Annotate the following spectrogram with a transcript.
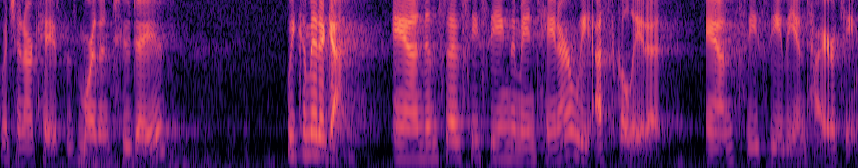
which in our case is more than two days, we commit again. And instead of CCing the maintainer, we escalate it and CC the entire team.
